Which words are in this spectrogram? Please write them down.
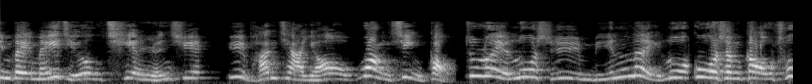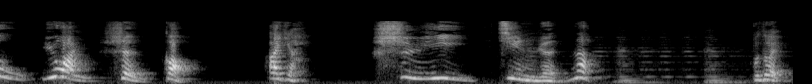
今杯美酒千人歇，玉盘佳肴望信高。珠泪落时明泪落，歌声高处怨声高。哎呀，诗意惊人呐、不对，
